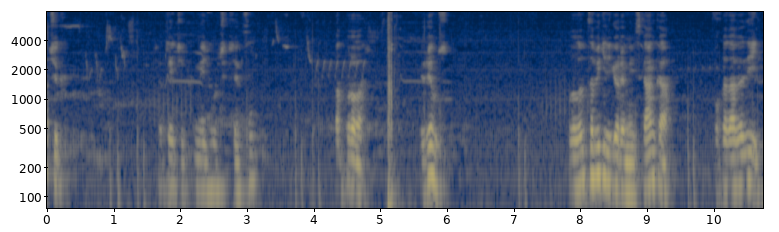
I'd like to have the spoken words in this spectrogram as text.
Hadi Çık. Çatıya çık. Mecbur çıkacaksın. Bak buralar. Görüyor musun? Buraları tabii ki de göremeyiz kanka. O kadar da değil.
